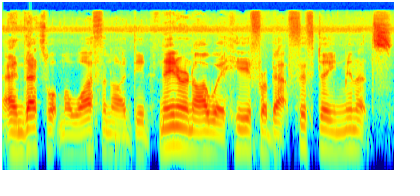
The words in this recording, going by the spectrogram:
And that's what my wife and I did. Nina and I were here for about 15 minutes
